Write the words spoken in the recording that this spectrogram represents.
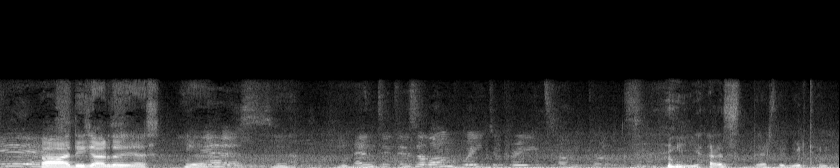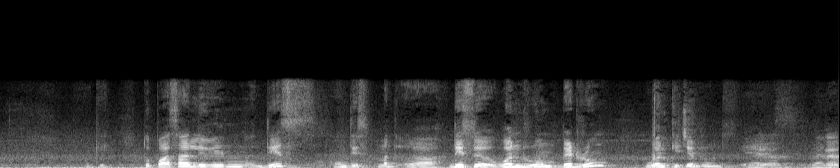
Yes. Uh, these are the yes. Yeah. yes. yeah. And it is a long way to create some products. yes, that's a good thing. Okay, so Pasa live in this and this. mat- Uh, this uh, one room, bedroom, one kitchen rooms. Yeah. There,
